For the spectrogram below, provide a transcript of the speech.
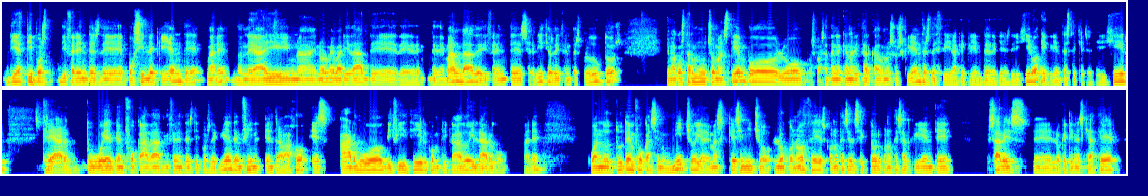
10 tipos diferentes de posible cliente, ¿vale? Donde hay una enorme variedad de, demanda, de diferentes servicios, de diferentes productos, te va a costar mucho más tiempo, luego pues, vas a tener que analizar cada uno de esos clientes, decidir a qué cliente te quieres dirigir o a qué clientes te quieres dirigir crear tu web enfocada a diferentes tipos de clientes. En fin, el trabajo es arduo, difícil, complicado y largo, ¿vale? Cuando tú te enfocas en un nicho y además que ese nicho lo conoces, conoces el sector, conoces al cliente, sabes eh, lo que tienes que hacer,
